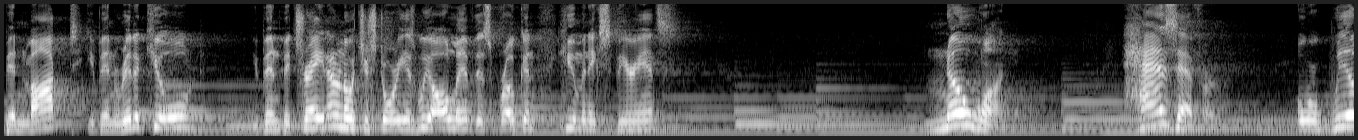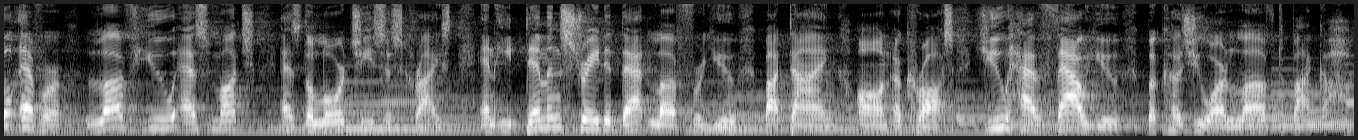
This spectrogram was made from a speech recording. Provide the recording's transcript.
been mocked, you've been ridiculed, You've been betrayed. I don't know what your story is. We all live this broken human experience. No one has ever or will ever love you as much as the Lord Jesus Christ, and He demonstrated that love for you by dying on a cross. You have value because you are loved by God.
